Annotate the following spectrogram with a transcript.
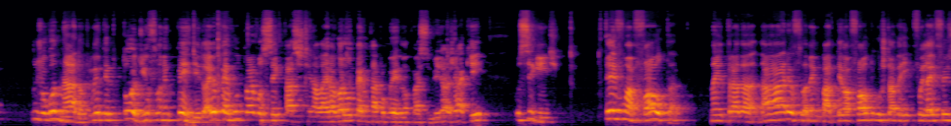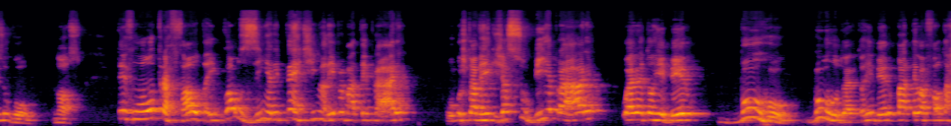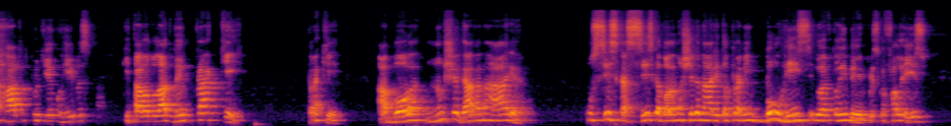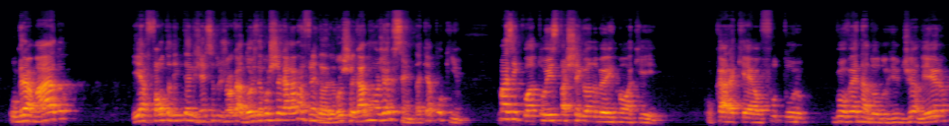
não jogou nada. O primeiro tempo todinho o Flamengo perdido. Aí eu pergunto para você que está assistindo a live, agora eu vou perguntar para o meu irmão que vai subir já, já aqui, o seguinte: teve uma falta na entrada da área, o Flamengo bateu a falta, o Gustavo Henrique foi lá e fez o gol nosso. Teve uma outra falta, igualzinha ali, pertinho ali, para bater para a área. O Gustavo Henrique já subia para a área, o Everton Ribeiro, burro, burro do Everton Ribeiro, bateu a falta rápido para o Diego Ribas, que estava do lado dele. Para quê? Para quê? A bola não chegava na área. Um cisca-cisca, a bola não chega na área. Então, para mim, burrice do Everton Ribeiro. Por isso que eu falei isso. O gramado e a falta de inteligência dos jogadores. Eu vou chegar lá na frente, galera. Eu vou chegar no Rogério Senna daqui a pouquinho. Mas enquanto isso, está chegando meu irmão aqui, o cara que é o futuro governador do Rio de Janeiro.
